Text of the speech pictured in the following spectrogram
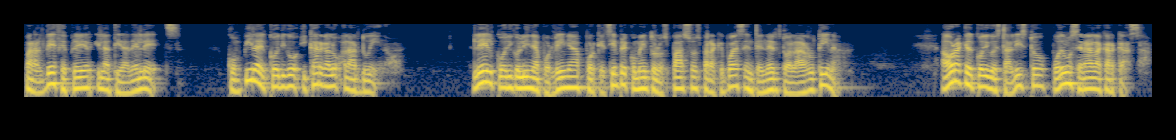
para el DF Player y la tira de LEDs. Compila el código y cárgalo al Arduino. Lee el código línea por línea porque siempre comento los pasos para que puedas entender toda la rutina. Ahora que el código está listo, podemos cerrar la carcasa.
